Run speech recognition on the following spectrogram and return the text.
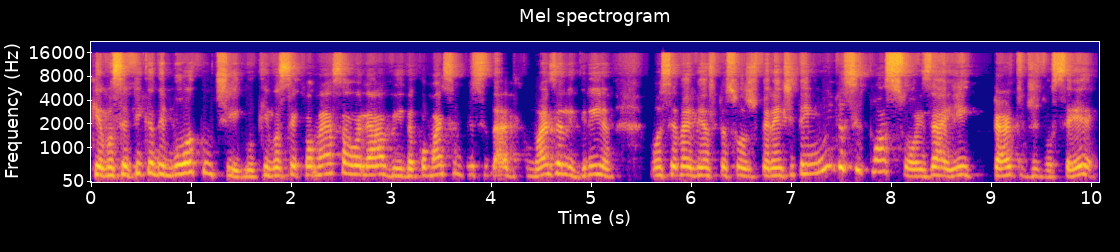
que você fica de boa contigo, que você começa a olhar a vida com mais simplicidade, com mais alegria, você vai ver as pessoas diferentes. E tem muitas situações aí perto de você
